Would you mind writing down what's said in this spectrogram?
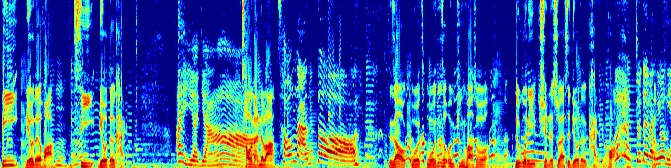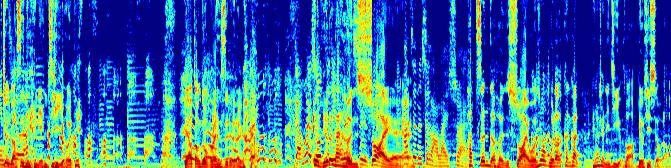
B 刘德华。嗯。C 刘德凯。哎呀呀，超难的吧？超难的。你知道我我那时候问平话说，如果你选得出来是刘德凯的话，就代表你有年纪，就表示你的年纪有一点。不要装作不认识刘德凯，赶快说。刘德凯很帅哎，他真的是老来帅，他真的很帅。我现在回来看看，哎，他现在年纪有多少？六七十有了？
